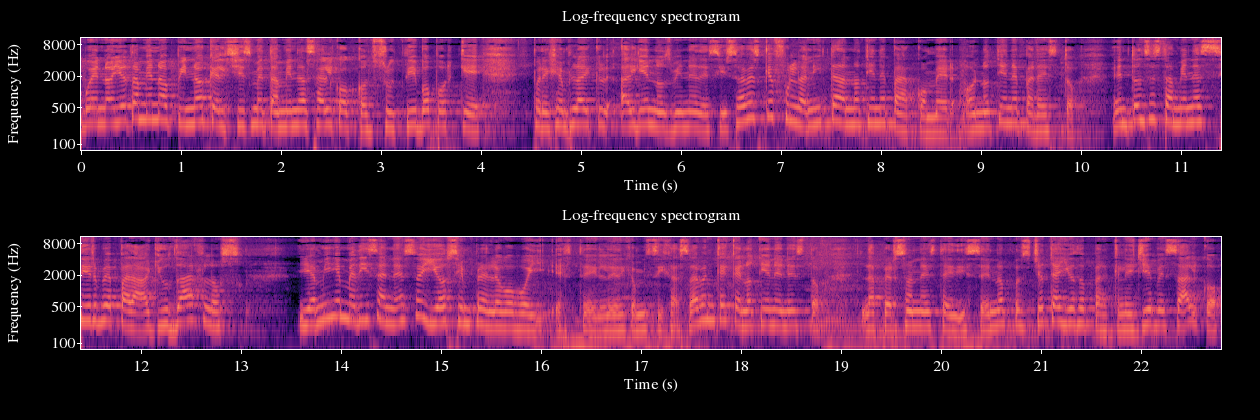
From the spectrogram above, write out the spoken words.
bueno, yo también opino que el chisme también es algo constructivo porque, por ejemplo, hay- alguien nos viene a decir, ¿sabes qué? Fulanita no tiene para comer o no tiene para esto. Entonces también es, sirve para ayudarlos. Y a mí me dicen eso y yo siempre luego voy, este, le digo a mis hijas, ¿saben qué? Que no tienen esto. La persona esta y dice, no, pues yo te ayudo para que les lleves algo.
